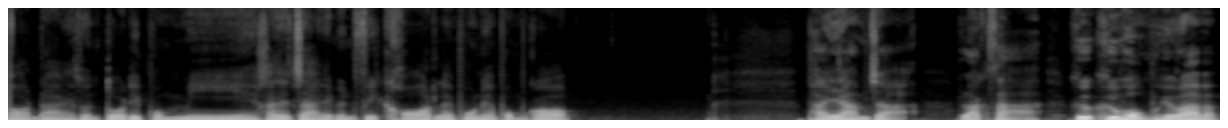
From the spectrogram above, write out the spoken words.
รอดได้ ส่วนตัวที่ผมมีค่าใช้จ่ายที่เป็นฟิกคอร์สอะไรพวกเนี้ยผมก็ พยายามจะรักษา คือคือผมคิดว่าแบบ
